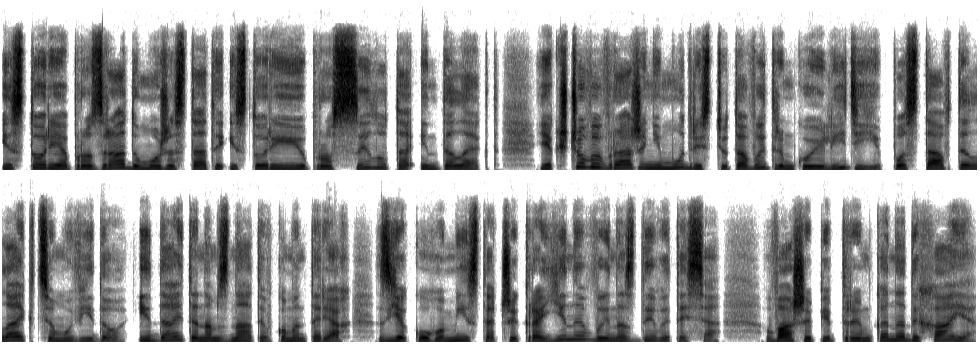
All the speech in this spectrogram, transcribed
Історія про зраду може стати історією про силу та інтелект. Якщо ви вражені мудрістю та витримкою Лідії, поставте лайк цьому відео і дайте нам знати в коментарях, з якого міста чи країни ви нас дивитеся. Ваша підтримка надихає.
